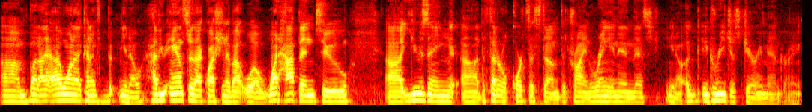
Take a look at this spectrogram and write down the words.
um, but I, I want to kind of you know have you answer that question about well, what happened to uh, using uh, the federal court system to try and rein in this you know egregious gerrymandering.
